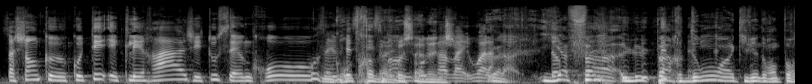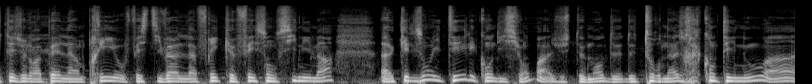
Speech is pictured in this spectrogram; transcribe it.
sachant que côté éclairage et tout, c'est un gros Un gros travail. un Gros travail. Voilà. Voilà. Donc- Yafa Le Pardon, hein, qui vient de remporter, je le rappelle, un prix au Festival L'Afrique fait son cinéma. Euh, quelles ont été les conditions, hein, justement, de, de tournage? Racontez-nous, hein,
